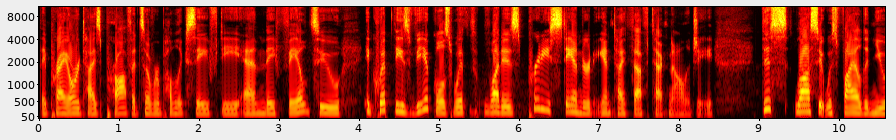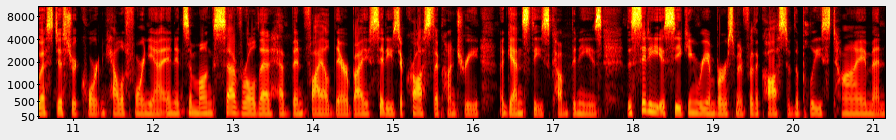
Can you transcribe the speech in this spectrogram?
They prioritize profits over public safety, and they failed to equip these vehicles with what is pretty standard anti theft technology. This lawsuit was filed in U.S. District Court in California, and it's among several that have been filed there by cities across the country against these companies. The city is seeking reimbursement for the cost of the police time and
